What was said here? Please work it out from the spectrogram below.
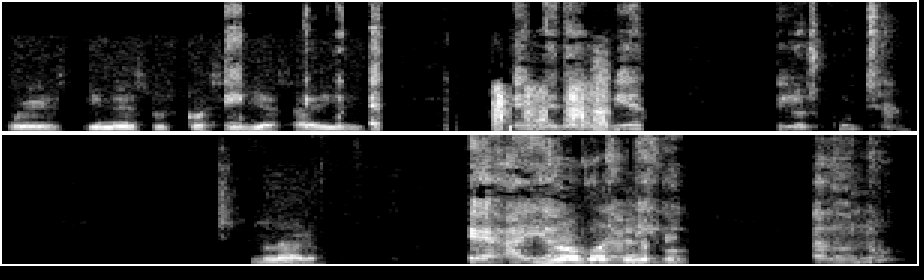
pues tiene sus cosillas ahí, Gente también, si lo escuchan. claro. Que Hay Luego algún amigo ¿no?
